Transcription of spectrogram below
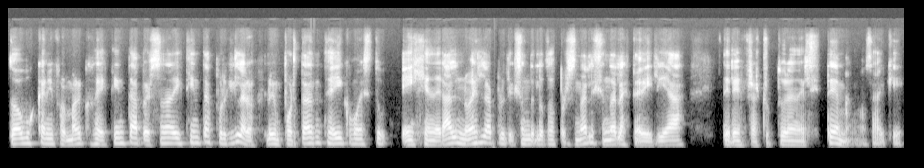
todas buscan informar cosas distintas a personas distintas, porque claro, lo importante ahí, como es tú, en general no es la protección de los datos personales, sino la estabilidad de la infraestructura en el sistema. O sea, que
